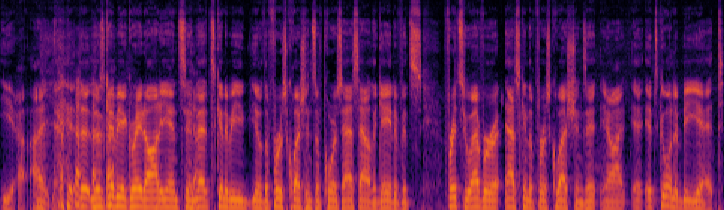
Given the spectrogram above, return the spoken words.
yeah, I, there's going to be a great audience, and yeah. that's going to be you know the first questions, of course, asked out of the gate. If it's Fritz, whoever asking the first questions, it you know it, it's going to be it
